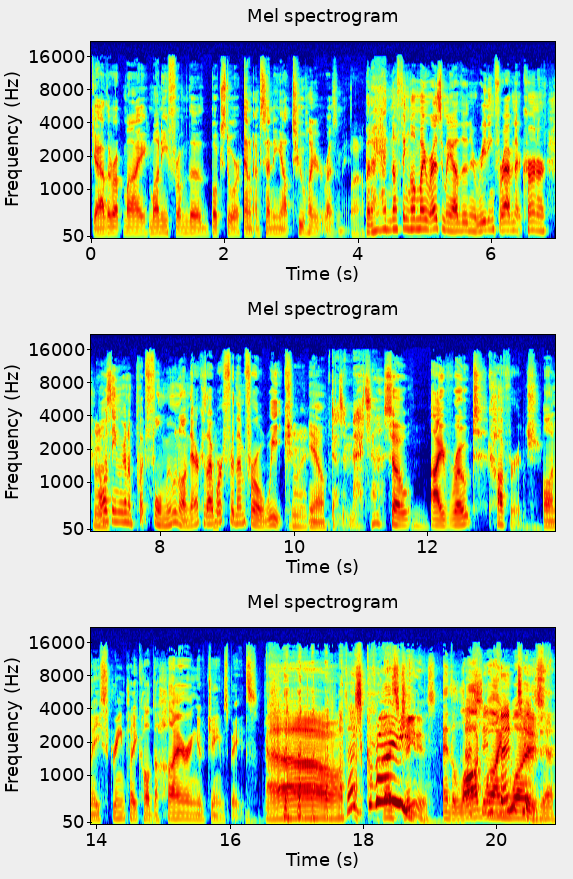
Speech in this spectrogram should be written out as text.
gather up my money from the bookstore and I'm sending out 200 resumes. Wow. But I had nothing on my resume other than reading for Avnet Kerner. Turner. I wasn't even going to put Full Moon on there because I worked for them for a week. Right. You know. Doesn't matter. So Mm. I wrote coverage on a screenplay called The Hiring of James Bates. Oh, that's great. That's genius. And the That's log line was. Yeah.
